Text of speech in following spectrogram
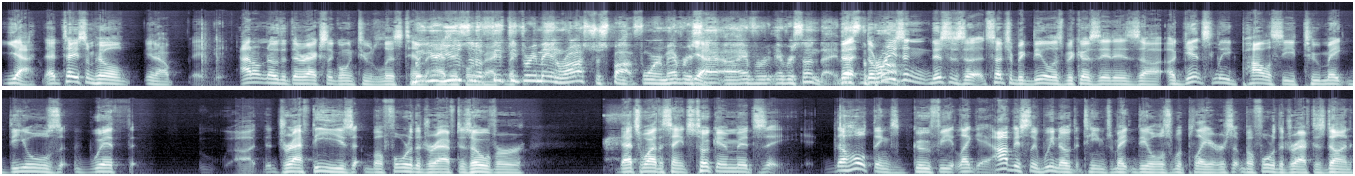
Yeah, at Taysom Hill, you know, I don't know that they're actually going to list him. But you're using a, a 53 man roster spot for him every yeah. uh, every every Sunday. That's the, the, the reason this is a, such a big deal is because it is uh, against league policy to make deals with uh, draftees before the draft is over. That's why the Saints took him. It's the whole thing's goofy. Like obviously, we know that teams make deals with players before the draft is done.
